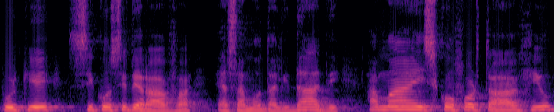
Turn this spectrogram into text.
porque se considerava essa modalidade a mais confortável,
